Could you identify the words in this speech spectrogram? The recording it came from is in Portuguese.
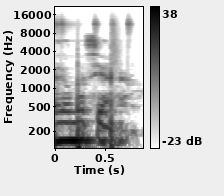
Olha Olham Luciana.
